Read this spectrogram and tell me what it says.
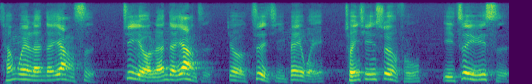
成为人的样式。既有人的样子，就自己卑微，存心顺服，以至于死，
